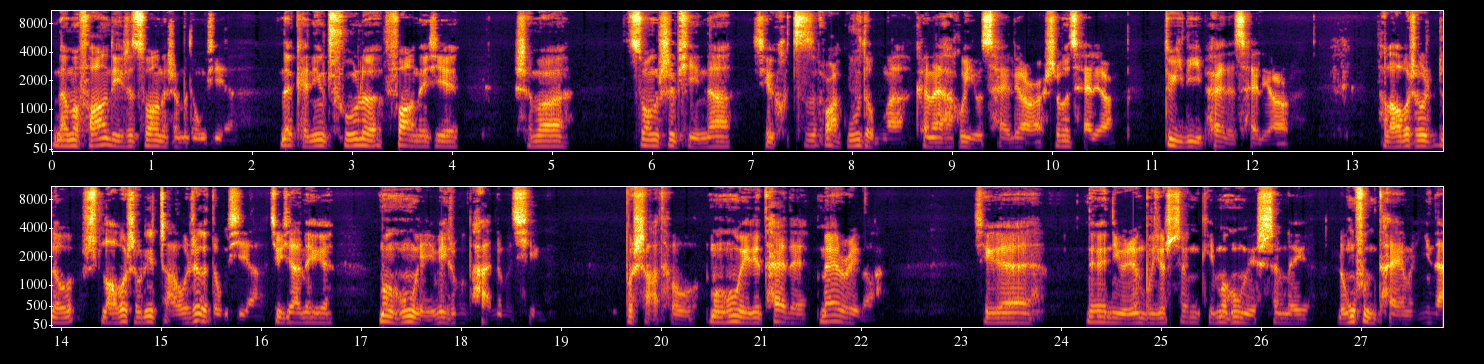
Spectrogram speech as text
那么房底是装的什么东西啊？那肯定除了放那些什么装饰品呢，这字画、古董啊，可能还会有材料什么材料？对立派的材料。他老婆手老老婆手里掌握这个东西啊，就像那个孟宏伟为什么判那么轻？不杀头，孟宏伟的太太 Mary 吧，这个那个女人不就生给孟宏伟生了一个龙凤胎嘛，一男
